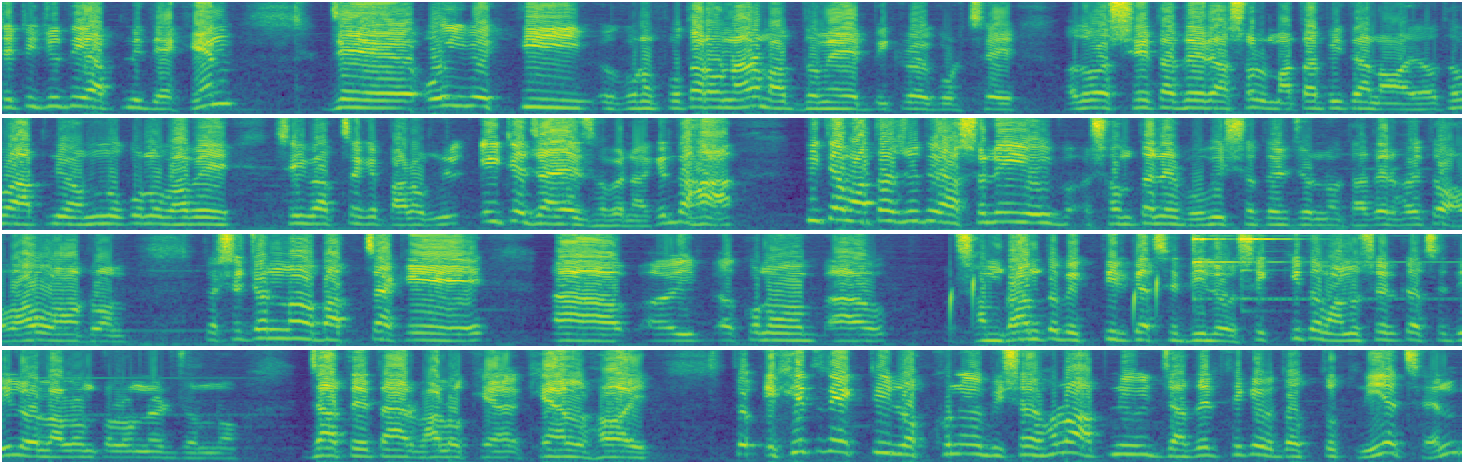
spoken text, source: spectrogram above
সেটি যদি আপনি দেখেন যে ওই ব্যক্তি কোনো প্রতারণার মাধ্যমে বিক্রয় করছে, অথবা সে তাদের আসল মাতা পিতা নয়, অথবা আপনি অন্য কোনোভাবে সেই বাচ্চাকে পালক নিন এইটা জায়েজ হবে না। কিন্তু হ্যাঁ পিতা মাতা যদি আসলেই ওই সন্তানের ভবিষ্যতের জন্য তাদের হয়তো অভাব অনটন, তো সেজন্য বাচ্চাকে ওই কোনো সম্ভ্রান্ত ব্যক্তির কাছে দিল, শিক্ষিত মানুষের কাছে দিল লালন পালনের জন্য, যাতে তার ভালো খেয়া- খেয়াল হয়। তো এক্ষেত্রে একটি লক্ষণীয় বিষয় হলো, আপনি ওই যাদের থেকে দত্তক নিয়েছেন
